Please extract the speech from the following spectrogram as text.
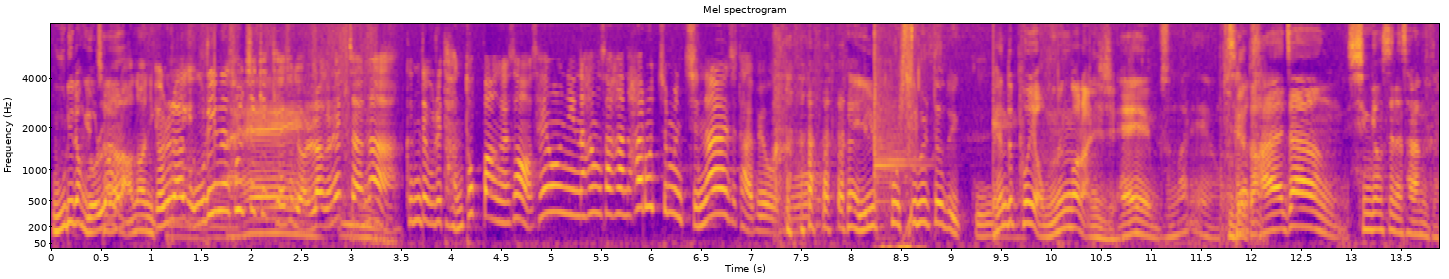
우리랑 연락을? 안 하니까. 연락이 우리는 솔직히 에이. 계속 연락을 했잖아. 근데 우리 단톡방에서 세훈이는 항상 한 하루쯤은 지나야지 답이 오고. 그냥 읽고 씹을 때도 있고. 핸드폰이 없는 건 아니지. 에이 무슨 말이에요. 제가? 가장 신경 쓰는 사람들.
